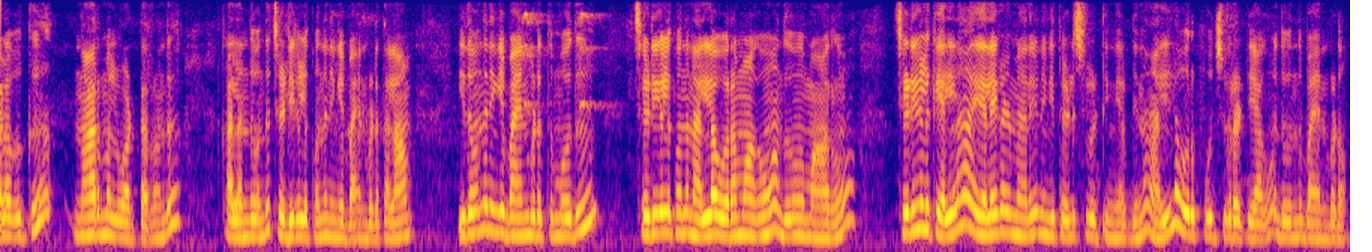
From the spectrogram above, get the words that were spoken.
அளவுக்கு நார்மல் வாட்டர் வந்து கலந்து வந்து செடிகளுக்கு வந்து நீங்கள் பயன்படுத்தலாம். இதை வந்து நீங்கள் பயன்படுத்தும் போது செடிகளுக்கு வந்து நல்ல உரமாகவும் அதுவும் மாறும். செடிகளுக்கு எல்லா இலைகள் மேலேயும் நீங்கள் தெளித்து விட்டீங்க அப்படின்னா நல்ல ஒரு பூச்சி விரட்டியாகவும் இது வந்து பயன்படும்.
